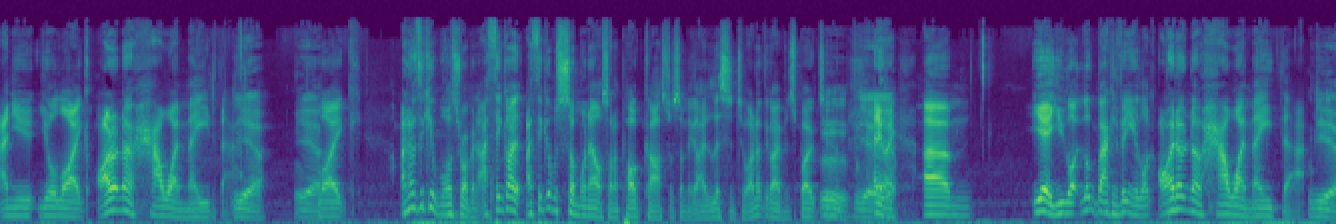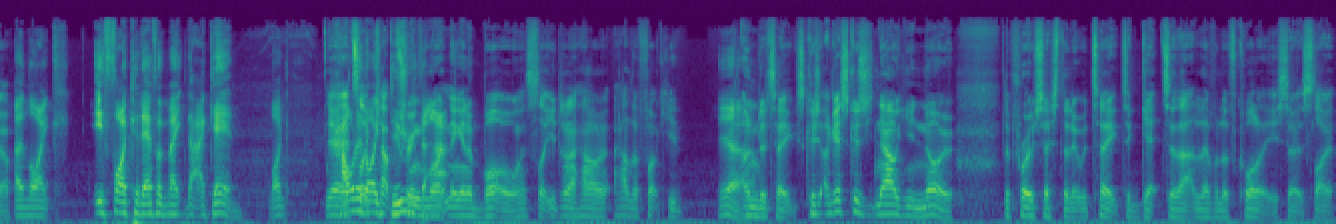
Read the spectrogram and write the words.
and you you're like, I don't know how I made that. Yeah. Yeah. Like, I don't think it was Robin. I think I, I think it was someone else on a podcast or something I listened to. I don't think I even spoke to. Mm, yeah, anyway, um, yeah, you like look back at the video, you're like, I don't know how I made that, yeah. and like if I could ever make that again, like, Yeah, how it's did like I do capturing that? lightning in a bottle. It's like you don't know how how the fuck you Yeah, undertakes because I guess because now you know the process that it would take to get to that level of quality. So it's like,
